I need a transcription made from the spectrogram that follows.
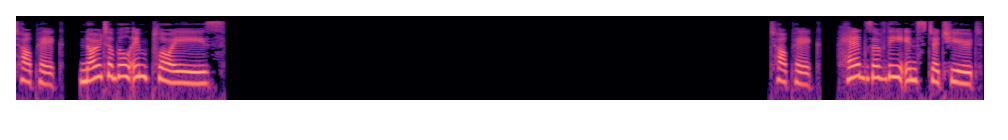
Topic: Notable employees. Topic: Heads of the institute.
